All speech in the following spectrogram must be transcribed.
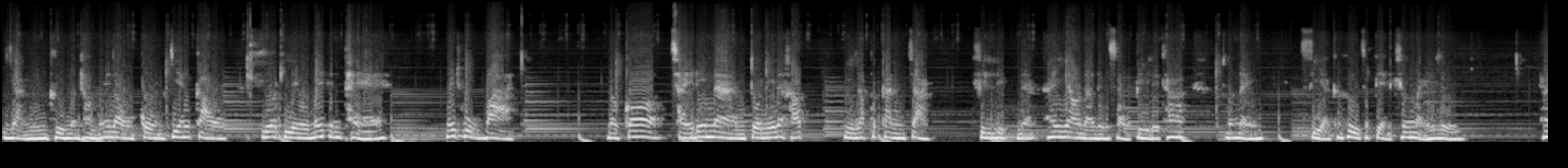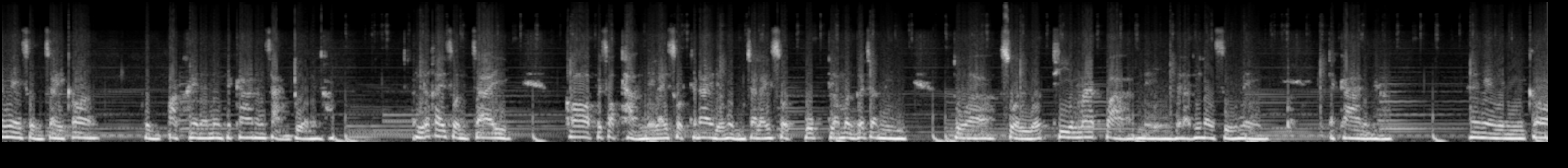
อย่างหนึ่งคือมันทำให้เราโกนเกลี้ยงเก่ารวดเร็วไม่เป็นแผล ไม่ถูกบาด แล้วก็ใช้ได้นานตัวนี้นะครับ มีรับประกันจากฟิลิปเนี่ยให้ยาวนานถึง 2 ปีเลยถ้าตัวไหนเสียก็คือจะเปลี่ยนเครื่องใหม่ได้เลย ถ้าใครสนใจก็ผมปักให้นะในตะกร้าทั้งสามตัวนะครับหรือถ้าใครสนใจ ก็ไปสอบถามในไลฟ์สดก็ได้เดี๋ยวผมจะไลฟ์สดปุ๊บแล้วมันก็จะมีตัวส่วนลดที่มากกว่าในเวลาที่เราซื้อในตะกร้านะครับถ้าไงวันนี้ก็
